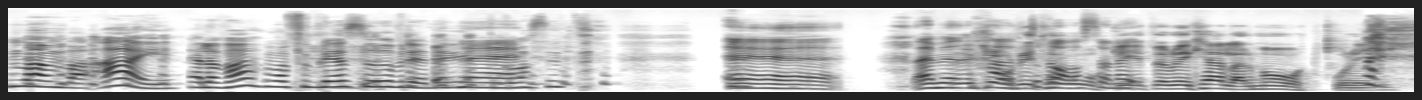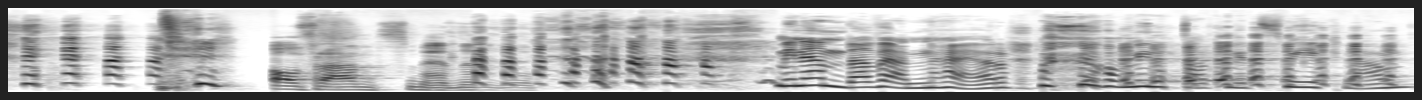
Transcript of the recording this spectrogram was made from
Man bara aj, eller va? Varför blir jag sur över det? Det är Nej. jättekonstigt. Eh, nej, men Det är klart det är såna... tråkigt att bli kallad matpolis. Av fransmännen då. Min enda vän här har myntat mitt smeknamn.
